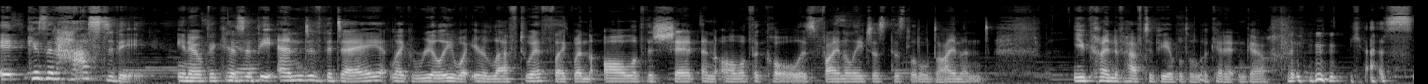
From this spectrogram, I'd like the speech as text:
it because it has to be you know because Yeah. at the end of the day like really what you're left with like when all of the shit and all of the coal is finally just this little diamond you kind of have to be able to look at it and go yes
